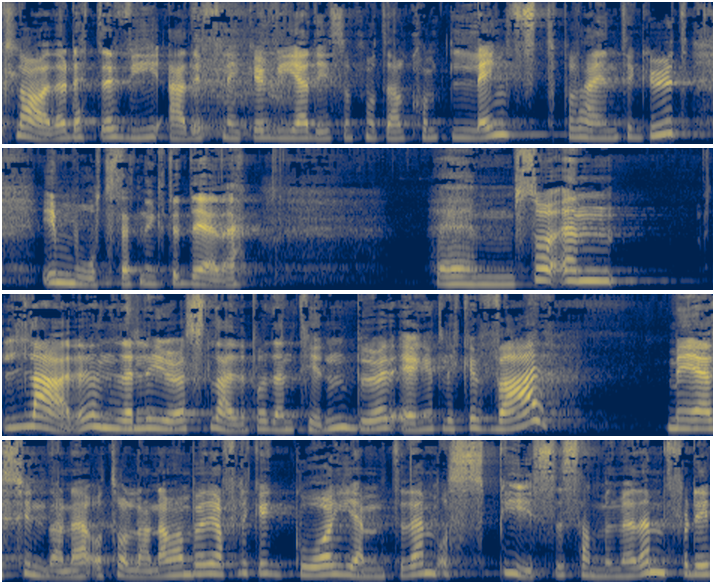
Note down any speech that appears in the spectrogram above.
klarer dette. Vi er de flinke, vi er de som på en måte har kommet lengst på veien til Gud, i motsetning til dere. Um, så en lærer, en religiøs lærer på den tiden bør egentlig ikke være med synderne og tollerne. Han bør iallfall ikke gå hjem til dem og spise sammen med dem. fordi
